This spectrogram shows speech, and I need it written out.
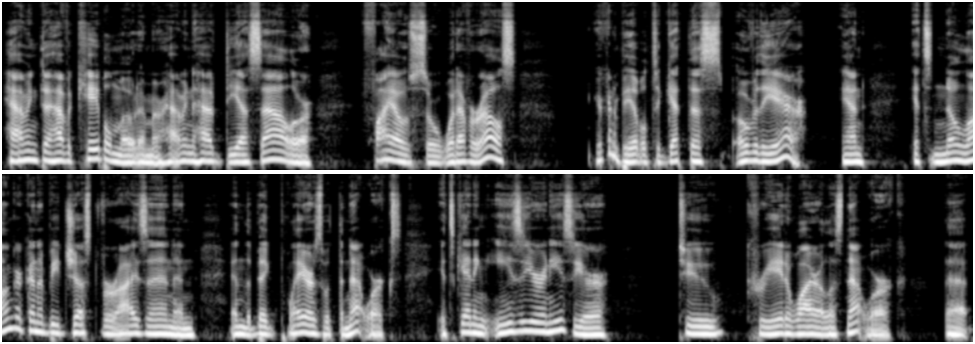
having to have a cable modem or having to have DSL or Fios or whatever else, you're going to be able to get this over the air. And it's no longer going to be just Verizon and and the big players with the networks. It's getting easier and easier to create a wireless network that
